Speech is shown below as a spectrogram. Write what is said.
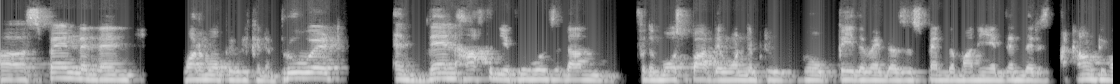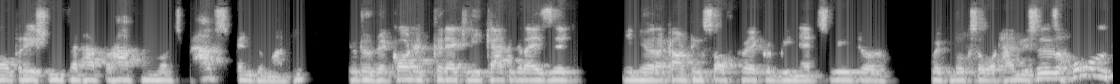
uh, spend and then one or more people can approve it. And then after the approvals are done, for the most part, they want them to go pay the vendors and spend the money. And then there is accounting operations that have to happen once you have spent the money. You have to record it correctly, categorize it in your accounting software. It could be NetSuite or QuickBooks or what have you. So there's a whole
